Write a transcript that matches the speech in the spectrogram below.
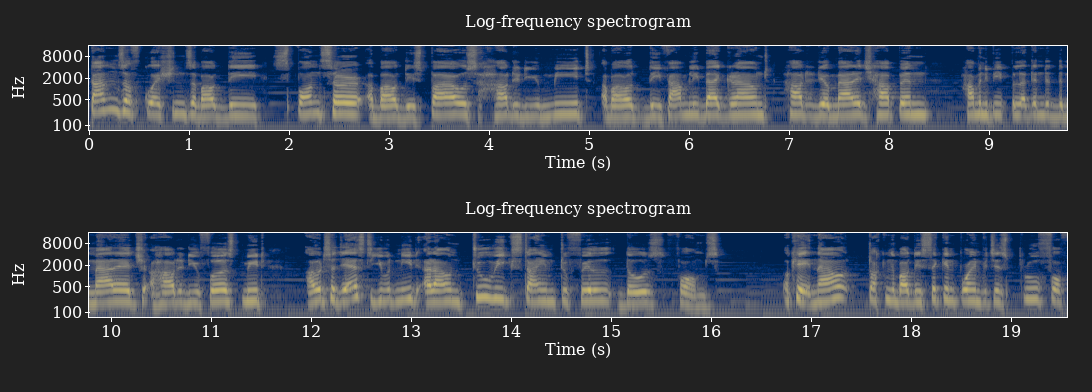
tons of questions about the sponsor, about the spouse, how did you meet, about the family background, how did your marriage happen, how many people attended the marriage, how did you first meet. I would suggest you would need around two weeks time to fill those forms. Okay, now talking about the second point which is proof of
